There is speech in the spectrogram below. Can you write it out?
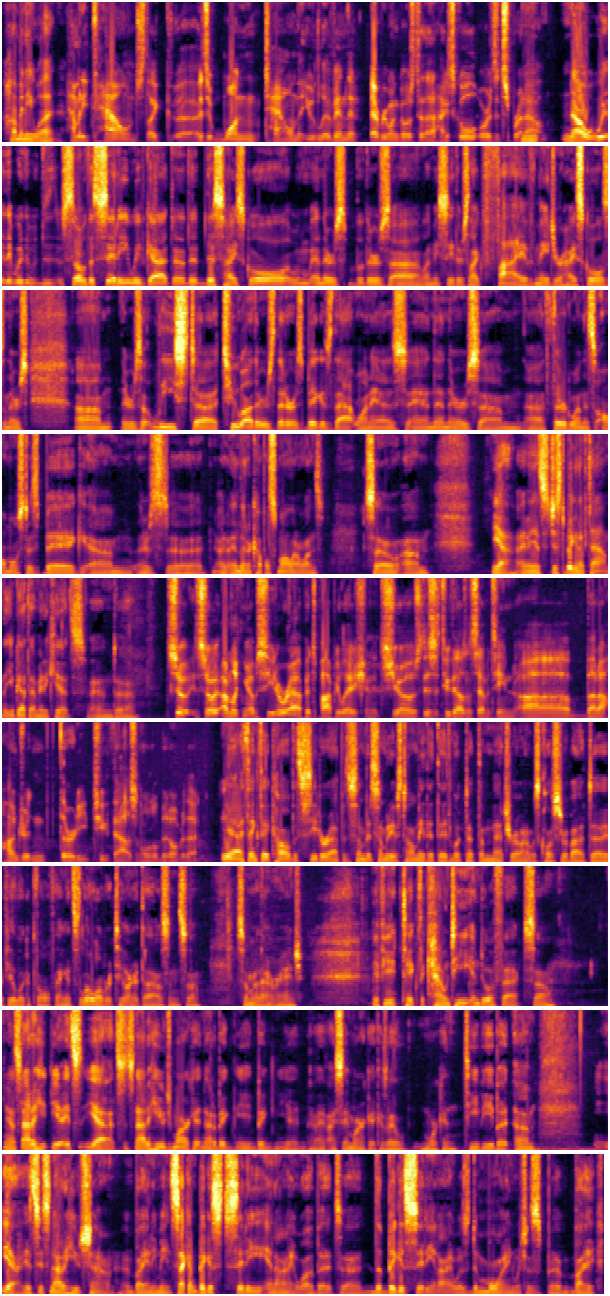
How many what? How many towns? Like, uh, is it one town that you live in that everyone goes to that high school, or is it spread out? No, we, we, so the city we've got uh, the, this high school, and there's there's uh, let me see, there's like five major high schools, and there's um, there's at least uh, two others that are as big as that one is, and then there's um, a third one that's almost as big. Um, there's uh, and then a couple smaller ones. So um, yeah, I mean it's just a big enough town that you've got that many kids, and uh, So, so I'm looking up Cedar Rapids population. It shows this is 2017, uh, about 132,000, a little bit over that. Yeah, I think they call the Cedar Rapids. Somebody somebody was telling me that they'd looked up the metro and it was closer to about. Uh, if you look at the whole thing, it's a little over two hundred thousand, so somewhere in that range. If you take the county into effect, so yeah, it's not a. It's yeah, it's it's not a huge market, not a big big. I, I say market because I work in TV, but um, yeah, it's it's not a huge town by any means. Second biggest city in Iowa, but uh, the biggest city in Iowa is Des Moines, which is uh, by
